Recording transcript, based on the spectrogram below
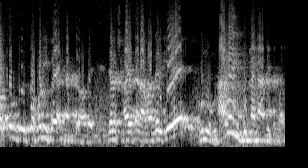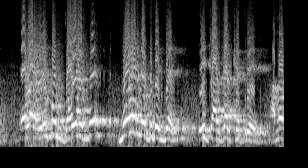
অত্যন্ত প্রহরী হয়ে থাকতে হবে, যেন শয়তান আমাদেরকে কোনোভাবেই ধোকা না দিতে পারে। এবার এরকম যাই আসবে, মনের মধ্যে দেখবেন এই কাজটার ক্ষেত্রে আমার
